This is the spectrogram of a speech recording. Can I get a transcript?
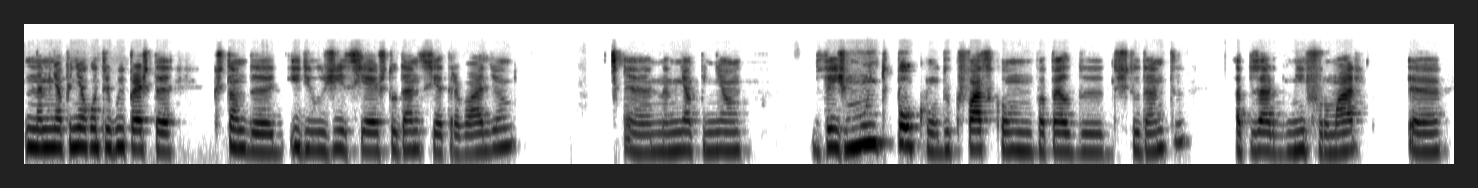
na minha opinião, contribui para esta questão de ideologia, se é estudante, se é trabalho, uh, na minha opinião, vejo muito pouco do que faço como papel de, de estudante, apesar de me informar. Uh,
